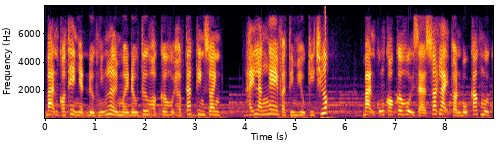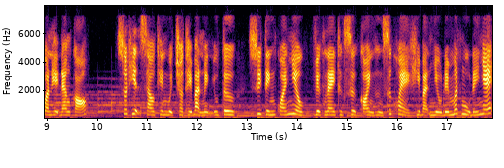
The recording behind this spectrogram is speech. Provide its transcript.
bạn có thể nhận được những lời mời đầu tư hoặc cơ hội hợp tác kinh doanh. Hãy lắng nghe và tìm hiểu kỹ trước. Bạn cũng có cơ hội giả soát lại toàn bộ các mối quan hệ đang có. Xuất hiện sao thiên nguyệt cho thấy bản mệnh ưu tư, suy tính quá nhiều, việc này thực sự có ảnh hưởng sức khỏe khi bạn nhiều đêm mất ngủ đấy nhé.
